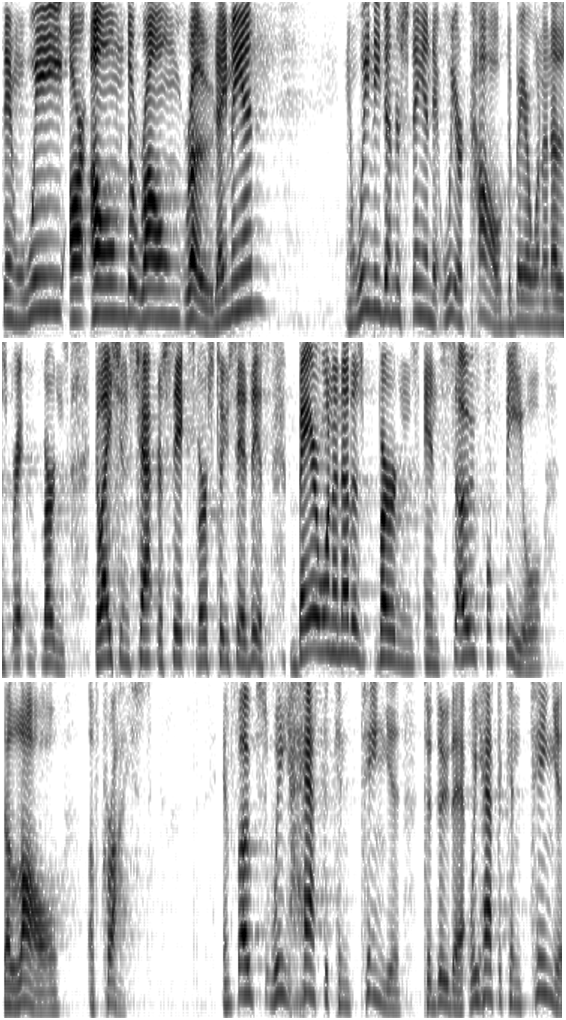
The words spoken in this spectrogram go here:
then we are on the wrong road. Amen? And we need to understand that we are called to bear one another's burdens. Galatians chapter 6, verse 2 says this Bear one another's burdens and so fulfill the law of Christ. And folks, we have to continue to do that. We have to continue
